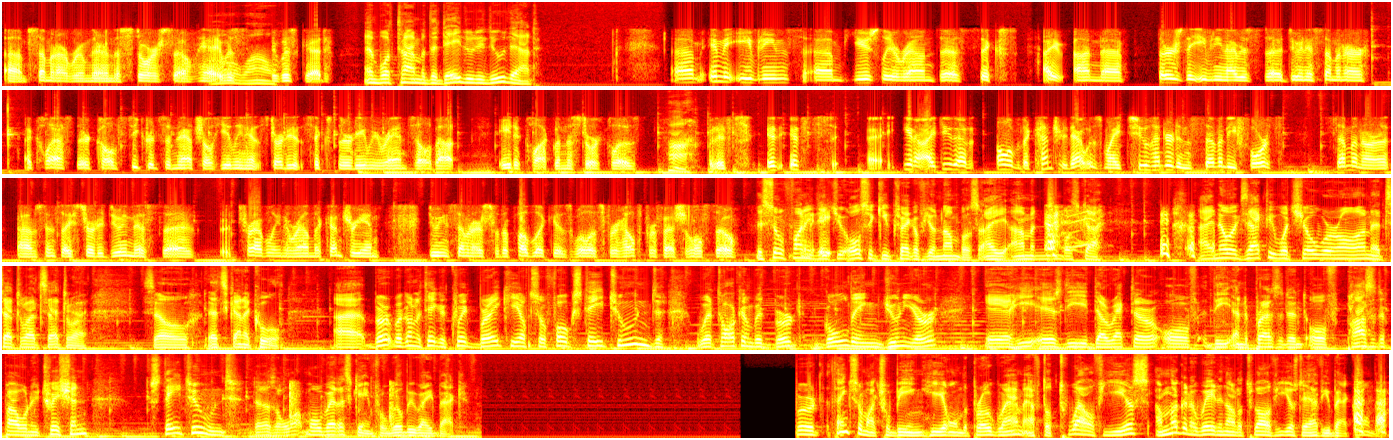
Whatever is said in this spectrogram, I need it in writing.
um, seminar room there in the store. So yeah, it Oh, was wow. it was good. And what time of the day do they do that? Um, in the evenings, um, usually around uh, six. I on uh, Thursday evening, I was uh, doing a seminar, a class there called Secrets of Natural Healing. It started at six thirty. We ran till about eight o'clock when the store closed. Huh? But it's it, it's uh, you know I do that all over the country. That was my 274th seminar um, since I started doing this, uh, traveling around the country and doing seminars for the public as well as for health professionals. So It's so funny that you also keep track of your numbers. I, I'm a numbers guy. I know exactly what show we're on, etc., cetera, et cetera. So that's kind of cool. Uh, Bert, we're going to take a quick break here. So, folks, stay tuned. We're talking with Bert Golding Jr. Uh, he is the director of the and the president of Positive Power Nutrition. Stay tuned. There's a lot more where this came from. We'll be right back. Bert, thanks so much for being here on the program after 12 years. I'm not going to wait another 12 years to have you back on.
